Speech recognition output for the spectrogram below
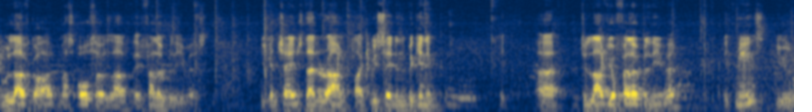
who love God must also love their fellow believers. You can change that around, like we said in the beginning. Uh, to love your fellow believer, it means you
